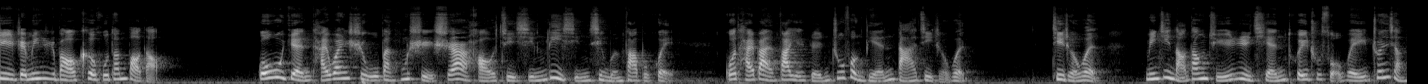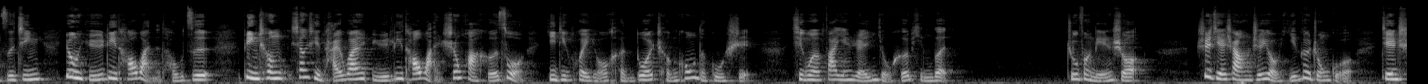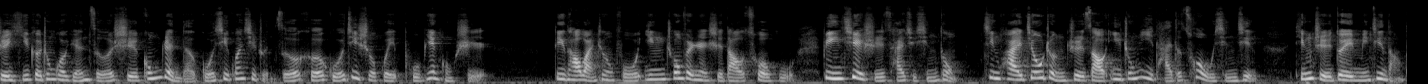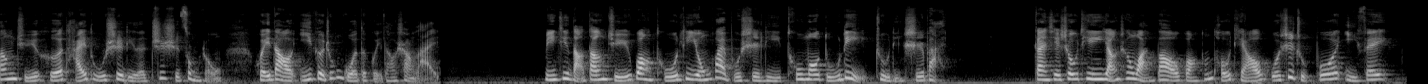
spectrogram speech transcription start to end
据人民日报客户端报道，国务院台湾事务办公室十二号举行例行新闻发布会，国台办发言人朱凤莲答记者问。记者问：民进党当局日前推出所谓专项资金用于立陶宛的投资，并称相信台湾与立陶宛深化合作一定会有很多成功的故事，请问发言人有何评论？朱凤莲说。世界上只有一个中国，坚持一个中国原则是公认的国际关系准则和国际社会普遍共识。立陶宛政府应充分认识到错误，并切实采取行动，尽快纠正制造“一中一台”的错误行径，停止对民进党当局和台独势力的支持纵容，回到一个中国的轨道上来。民进党当局妄图利用外部势力图谋独立，注定失败。感谢收听《羊城晚报广东头条》，我是主播一飞。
